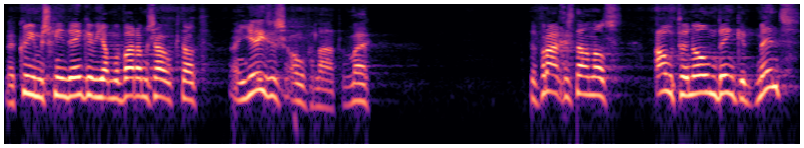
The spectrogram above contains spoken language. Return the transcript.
Dan kun je misschien denken, ja maar waarom zou ik dat aan Jezus overlaten? Maar de vraag is dan als autonoom denkend mens,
